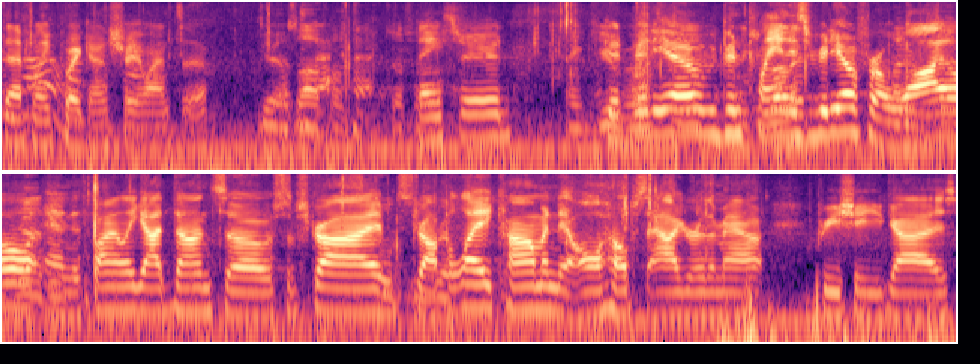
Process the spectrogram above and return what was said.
definitely quick on a straight line too. Yeah, it's a lot of fun. Thanks, Jared. Thank you. Good bro. video. We've been Thank you, planning this video for a while, yeah, and it finally got done. So subscribe, Cool to see, drop a like, comment. It all helps the algorithm out. Appreciate you guys.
